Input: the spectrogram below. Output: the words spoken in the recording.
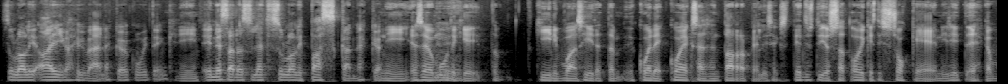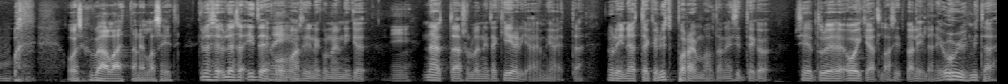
sulla oli aika hyvä näkö kuitenkin. Niin. Ei ne sano sille, että sulla oli paskan näkö. niin, ja se on muutenkin to- kiinni vain siitä, että koe, koeksä sen tarpeelliseksi. Tietysti jos sä oot oikeasti sokea, niin sitten ehkä olisi hyvä laittaa ne lasit. Kyllä se yleensä itse niin. huomaa siinä, kun ne niinkö Niin. näyttää sulle niitä kirjaimia, että no niin, näyttääkö nyt paremmalta, niin sitten kun siihen tuli ne oikeat lasit välillä, niin ui, mitä?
